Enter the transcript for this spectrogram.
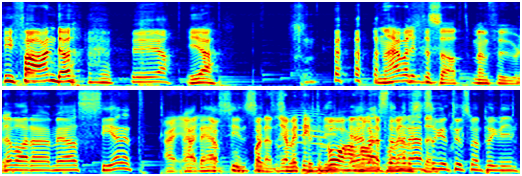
Fy fan du! Ja, Ja. Den här var lite söt, men ful. det var det. Men jag ser ett... Nej, Nej, jag, det här jag syns inte den. Jag vet inte vad han Jag har där på men Det här vänster. såg inte ut som en pingvin.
